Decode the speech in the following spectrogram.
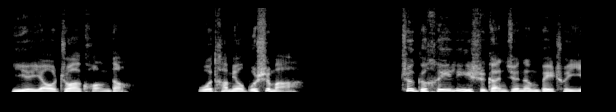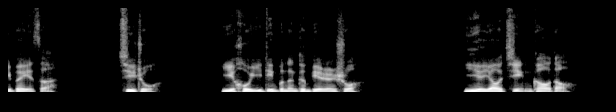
叶耀抓狂道：“我塔喵不是马，这个黑历史感觉能被吹一辈子。记住，以后一定不能跟别人说。”叶耀警告道。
